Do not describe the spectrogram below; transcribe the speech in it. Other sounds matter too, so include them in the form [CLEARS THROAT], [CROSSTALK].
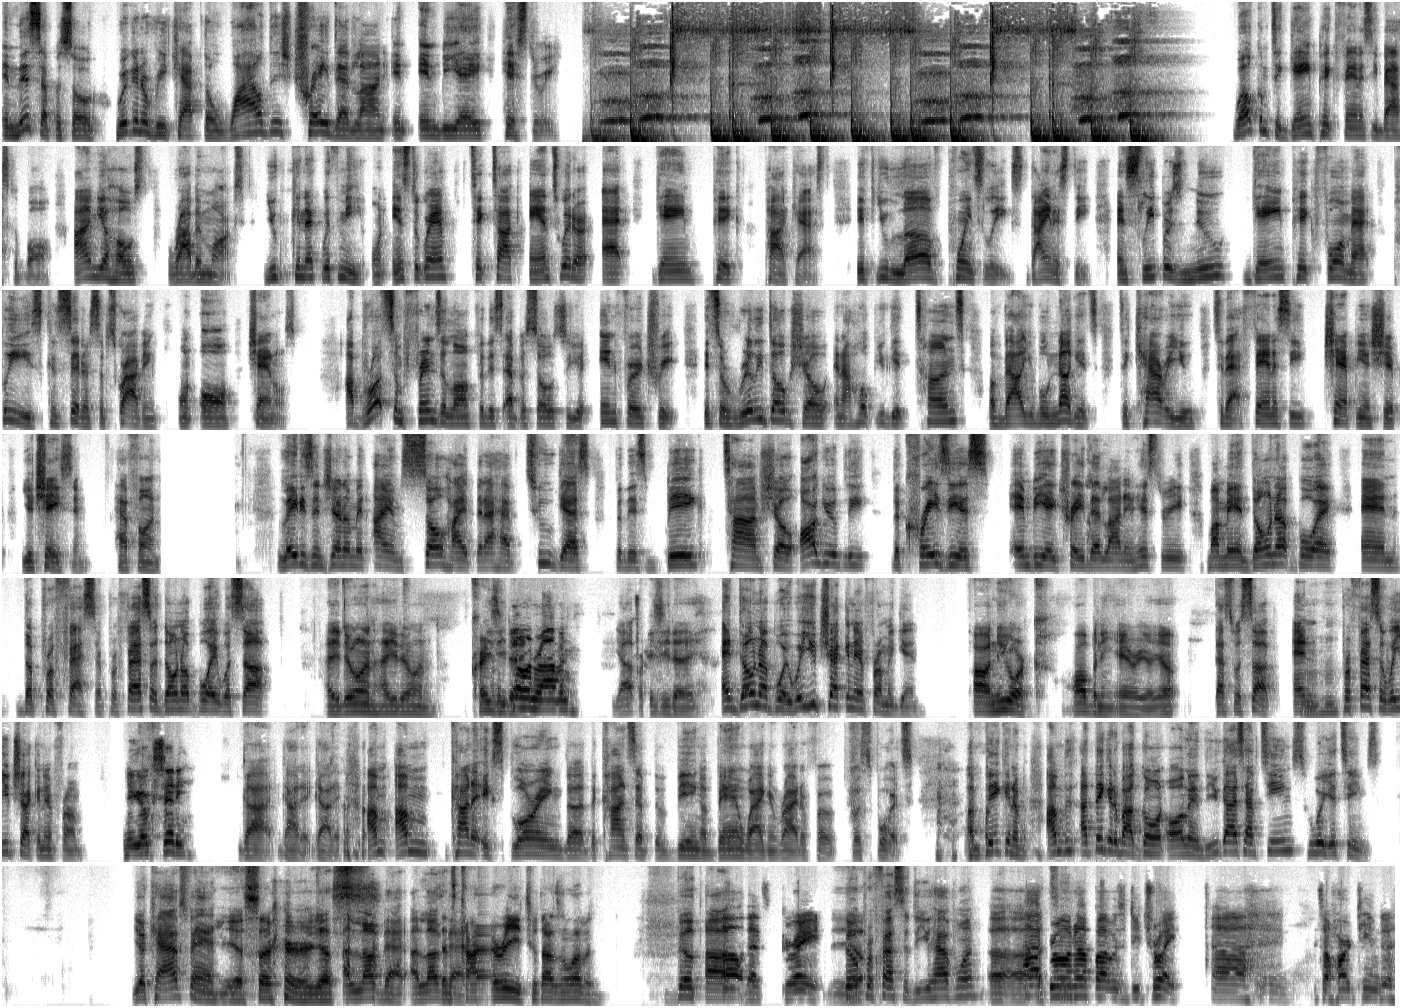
In this episode, we're going to recap the wildest trade deadline in NBA history. Welcome to Game Pick Fantasy Basketball. I'm your host, Robin Marks. You can connect with me on Instagram, TikTok, and Twitter at Game Pick Podcast. If you love points leagues, dynasty, and Sleeper's new game pick format, please consider subscribing on all channels. I brought some friends along for this episode, so you're in for a treat. It's a really dope show, and I hope you get tons of valuable nuggets to carry you to that fantasy championship you're chasing. Have fun. Ladies and gentlemen, I am so hyped that I have two guests for this big time show, arguably the craziest NBA trade deadline in history. My man Donut Boy and the Professor. Professor Donut Boy, what's up? How you doing? How you doing? Crazy day. Doing, Robin. Yep. Crazy day. And Donut Boy, where you checking in from again? Uh, New York, Albany area. Yep. That's what's up. And Mm-hmm. Professor, where you checking in from? New York City. Got got it, got it. [LAUGHS] I'm I'm kind of exploring the the concept of being a bandwagon rider for for sports. I'm [LAUGHS] thinking of I'm I'm thinking about going all in. Do you guys have teams? Who are your teams? You're a Cavs fan. Yes, sir. [LAUGHS] Yes. I love that. I love that. Since that. Kyrie, 2011. Bill, uh, oh, that's great. Bill Yep. Professor, do you have one? Uh, uh, Uh, growing team? up, I was Detroit. Uh, it's a hard team to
